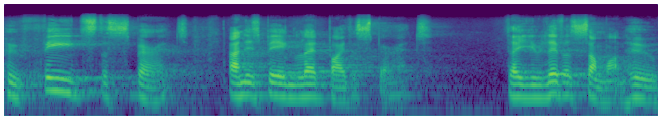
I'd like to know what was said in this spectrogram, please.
who feeds the Spirit and is being led by the Spirit. That you live as someone who,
